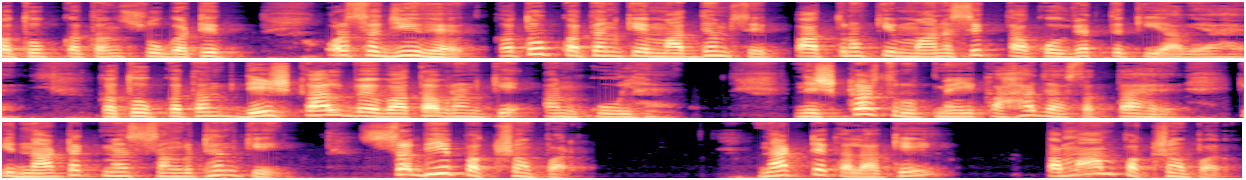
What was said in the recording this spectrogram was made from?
कथोपकथन सुगठित और सजीव है। कथोपकथन के माध्यम से पात्रों की मानसिकता को व्यक्त किया गया है। कथोपकथन देशकाल व वातावरण के अनुकूल हैं। निष्कर्ष रूप में ये कहा जा सकता है कि नाटक में संगठन के सभी पक्षों पर नाट्य कला के तमाम पक्षों पर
